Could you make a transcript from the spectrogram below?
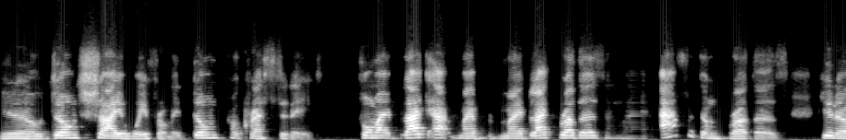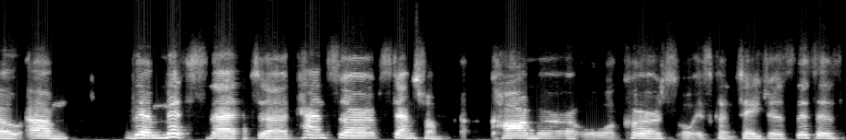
you know don't shy away from it don't procrastinate for my black my my black brothers and my african brothers you know um the myths that uh, cancer stems from karma or a curse or is contagious this is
